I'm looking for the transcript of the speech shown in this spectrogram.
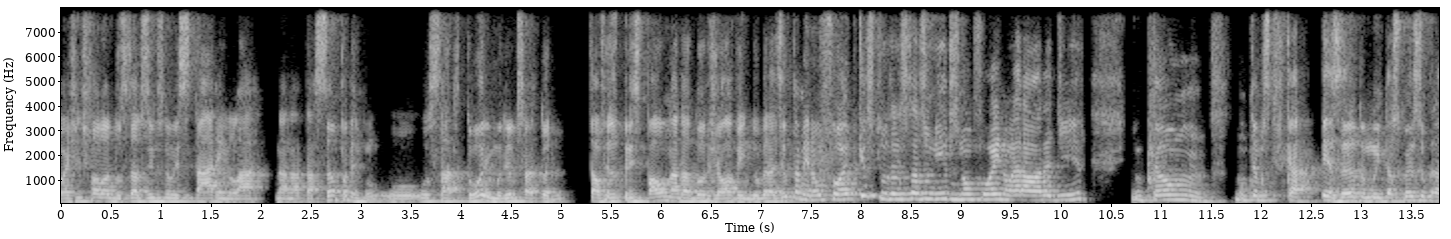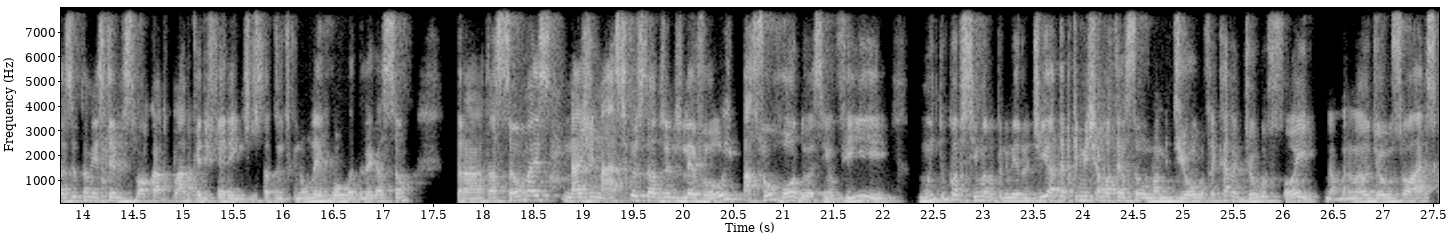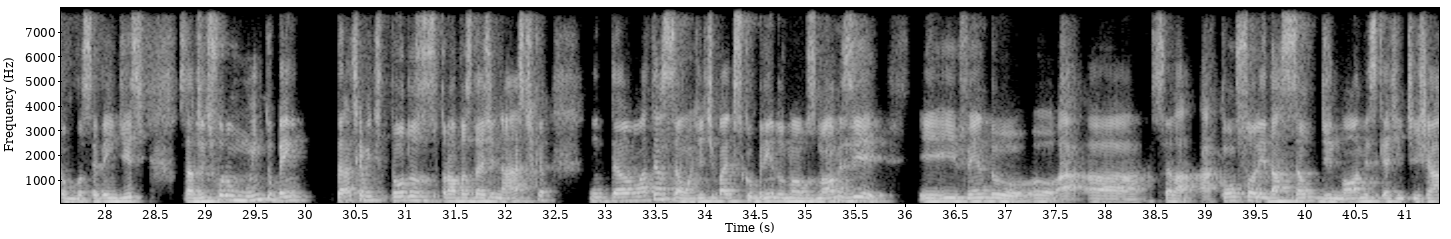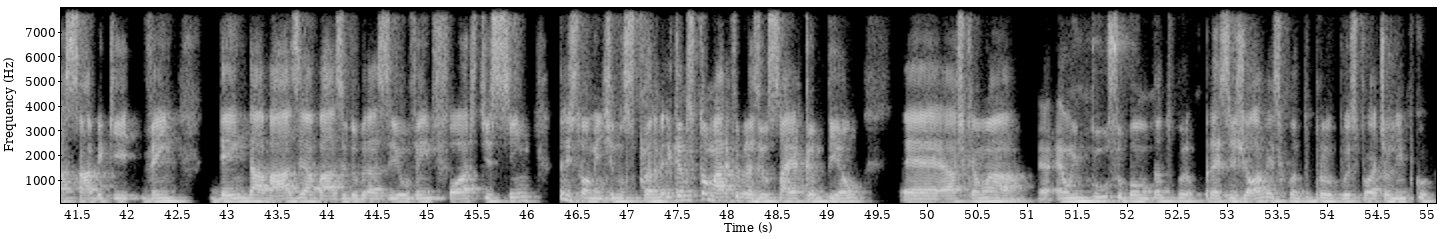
a gente falou dos Estados Unidos não estarem lá na natação, por exemplo, o, o Sartori, o Murilo Sartori, talvez o principal nadador jovem do Brasil, também não foi, porque estuda nos Estados Unidos, não foi, não era hora de ir. Então, não temos que ficar pesando muitas coisas. O Brasil também esteve desfalcado, claro que é diferente dos Estados Unidos, que não levou a delegação, para natação, mas na ginástica os Estados Unidos levou e passou o rodo. Assim, eu vi muito por cima no primeiro dia, até porque me chamou a atenção o nome Diogo. Eu falei, cara, Diogo foi, não, mas não é o Diogo Soares, como você bem disse. Os Estados Unidos foram muito bem praticamente todas as provas da ginástica. Então, atenção, a gente vai descobrindo novos nomes e, e, e vendo a, a, sei lá, a consolidação de nomes que a gente já sabe que vem bem da base. A base do Brasil vem forte, sim, principalmente nos Pan-Americanos. Tomara que o Brasil saia campeão. É, acho que é, uma, é, é um impulso bom tanto para esses jovens quanto para o esporte olímpico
